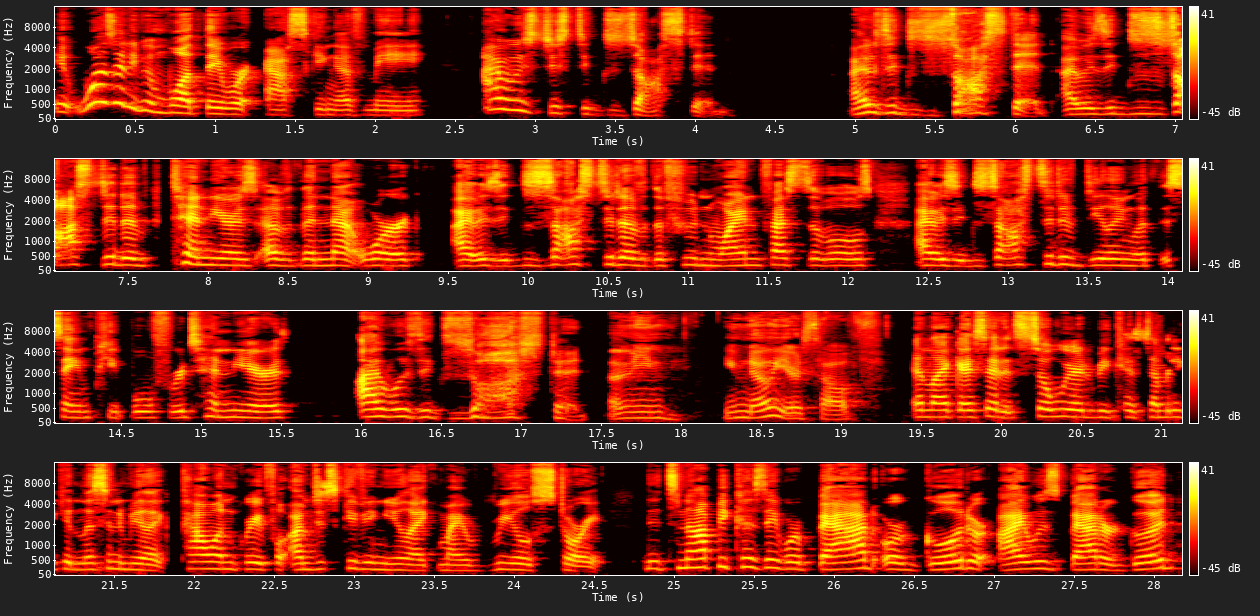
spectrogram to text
it wasn't even what they were asking of me. I was just exhausted. I was exhausted. I was exhausted of 10 years of the network. I was exhausted of the food and wine festivals. I was exhausted of dealing with the same people for 10 years. I was exhausted. I mean, you know yourself. And like I said, it's so weird because somebody can listen to me like, how ungrateful. I'm just giving you like my real story. It's not because they were bad or good or I was bad or good.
